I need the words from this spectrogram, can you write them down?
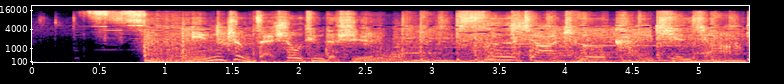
您正在收听的是《私家车看天下》。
